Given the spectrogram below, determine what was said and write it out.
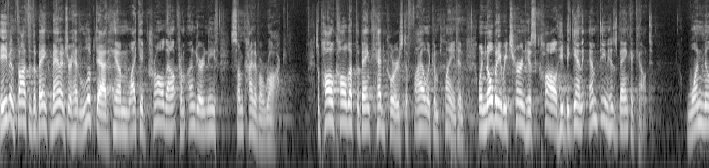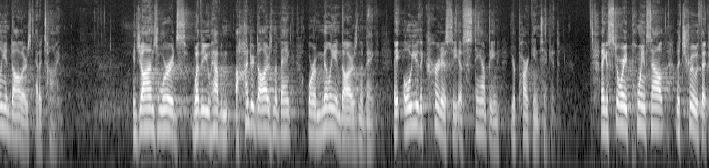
He even thought that the bank manager had looked at him like he'd crawled out from underneath some kind of a rock. So Paul called up the bank headquarters to file a complaint. And when nobody returned his call, he began emptying his bank account $1 million at a time. In John's words, whether you have $100 in the bank or a million dollars in the bank, they owe you the courtesy of stamping your parking ticket. I think a story points out the truth that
